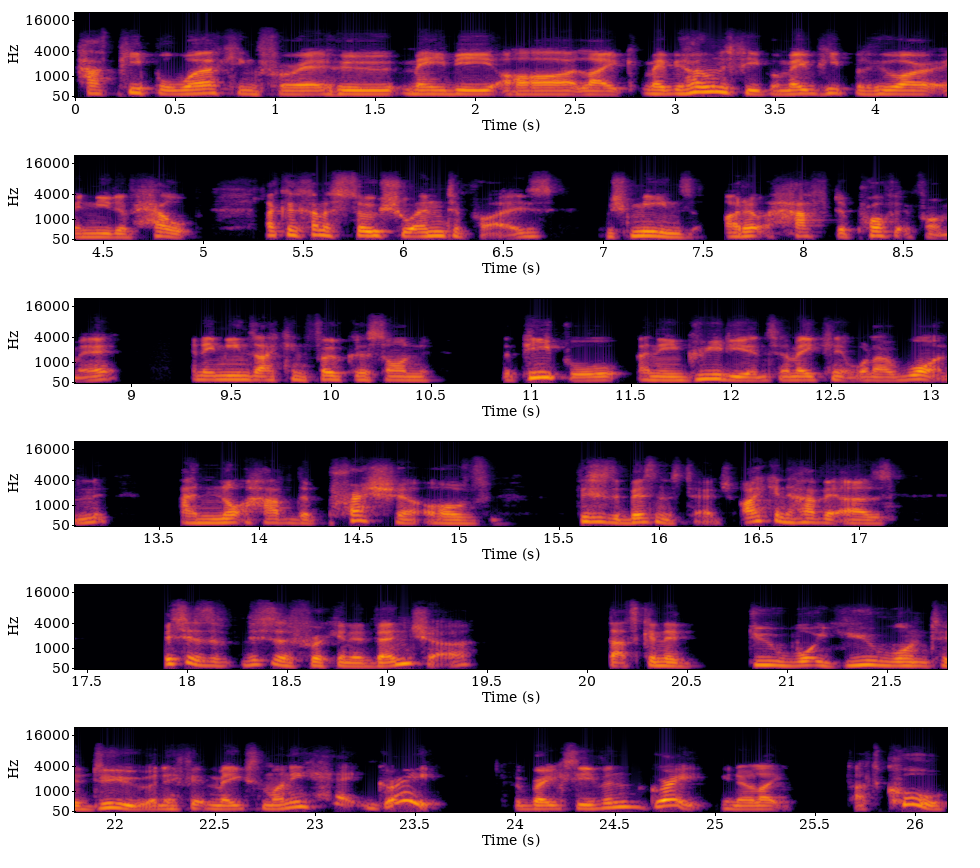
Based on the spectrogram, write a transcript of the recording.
have people working for it who maybe are like maybe homeless people, maybe people who are in need of help, like a kind of social enterprise, which means I don't have to profit from it. And it means I can focus on the people and the ingredients and making it what I want and not have the pressure of this is a business edge. I can have it as this is this is a freaking adventure that's going to do what you want to do. And if it makes money, hey, great. If it breaks even, great. You know, like that's cool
